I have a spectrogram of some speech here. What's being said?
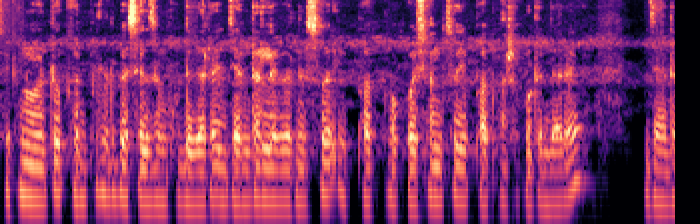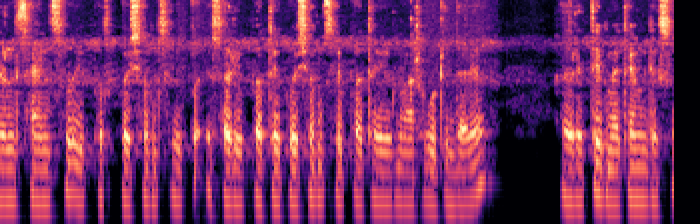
second one computer base exam ಕೊಟ್ಟಿದ್ದಾರೆ. ಜನರಲ್ ಅವೇರ್ನೆಸ್ಸು ಇಪ್ಪತ್ತ್ಮೂರು ಕ್ವಶನ್ಸು ಇಪ್ಪತ್ತು ಮಾರ್ಕ್ಸ್ ಕೊಟ್ಟಿದ್ದಾರೆ. ಜನರಲ್ ಸೈನ್ಸು ಇಪ್ಪತ್ತು ಕ್ವಶನ್ಸ್ ಇಪ್ಪ ಸಾರಿ ಇಪ್ಪತ್ತೈದು ಕ್ವಶನ್ಸ್ ಇಪ್ಪತ್ತೈದು ಮಾರ್ಕ್ಸ್ ಕೊಟ್ಟಿದ್ದಾರೆ. ಅದೇ ರೀತಿ ಮ್ಯಾಥಮೆಟಿಕ್ಸು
